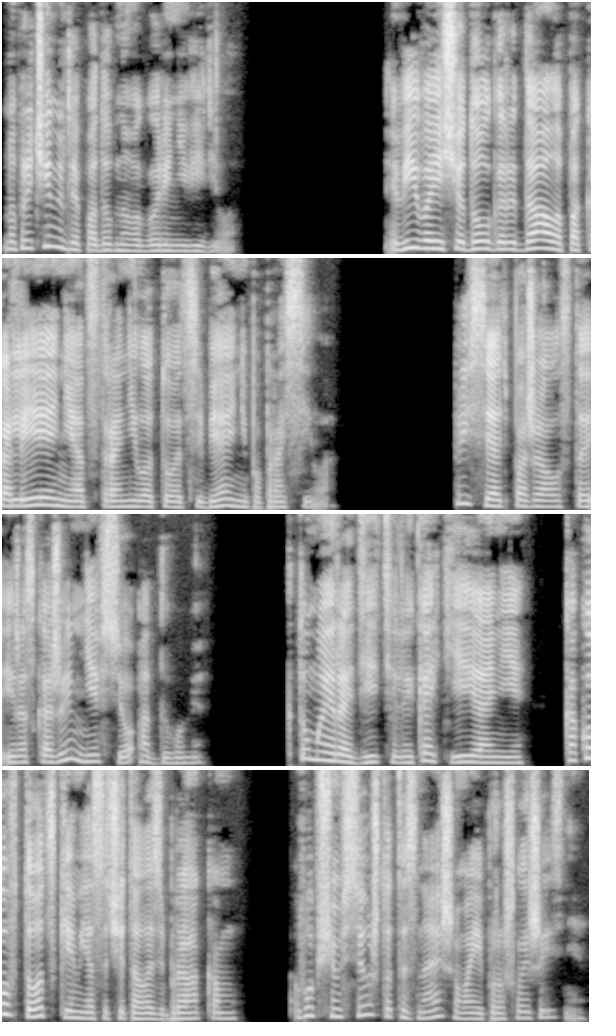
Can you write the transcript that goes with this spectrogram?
но причины для подобного горя не видела. Вива еще долго рыдала, пока Лея не отстранила то от себя и не попросила. Присядь, пожалуйста, и расскажи мне все о доме. Кто мои родители, какие они, каков тот, с кем я сочеталась браком. В общем, все, что ты знаешь о моей прошлой жизни.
